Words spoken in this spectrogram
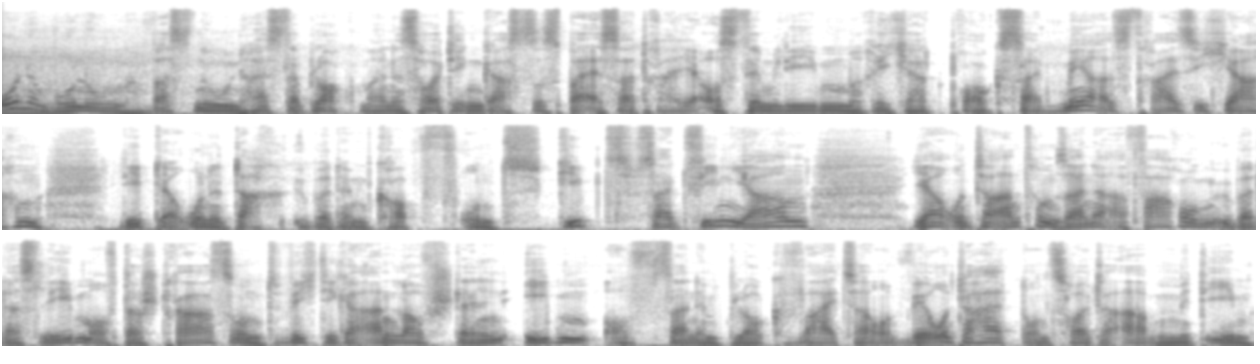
Ohne Wohnung, was nun, heißt der Blog meines heutigen Gastes bei SA3 aus dem Leben, Richard Brock. Seit mehr als 30 Jahren lebt er ohne Dach über dem Kopf und gibt seit vielen Jahren ja unter anderem seine Erfahrungen über das Leben auf der Straße und wichtige Anlaufstellen eben auf seinem Blog weiter. Und wir unterhalten uns heute Abend mit ihm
